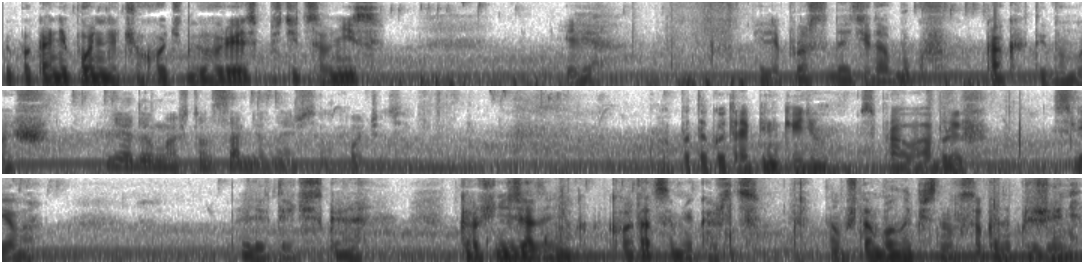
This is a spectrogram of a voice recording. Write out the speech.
Вы пока не поняли, что хочет Гавриэль, спуститься вниз. Или, или просто дойти до букв. Как ты думаешь? Я думаю, что он сам не знает, что он хочет. Вот по такой тропинке идем. Справа обрыв, слева электрическая Короче, нельзя за нее хвататься, мне кажется. Потому что там было написано высокое напряжение.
